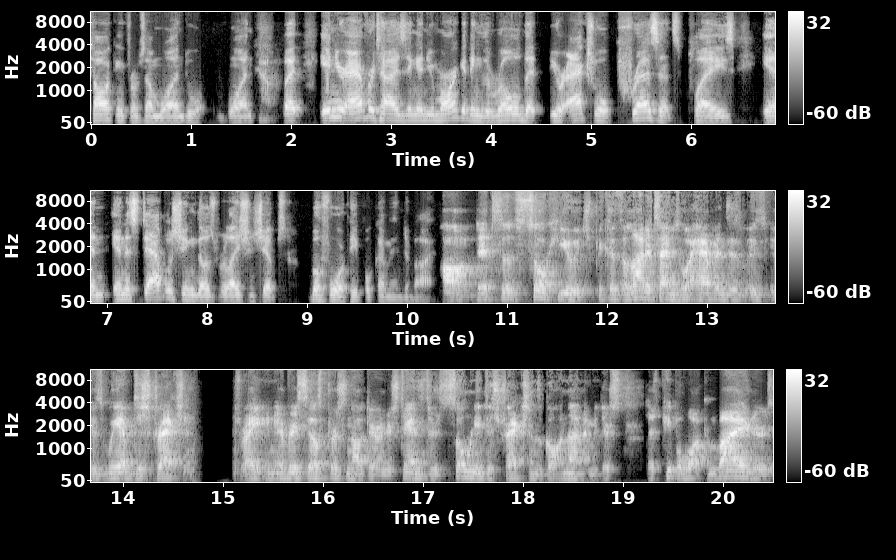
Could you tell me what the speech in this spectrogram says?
talking from someone to one, but in your advertising and your marketing, the role that your actual presence plays in in establishing those relationships before people come in to buy? Oh, that's uh, so huge because a lot of times what happens is, is, is we have distractions right? And every salesperson out there understands there's so many distractions going on. I mean, there's there's people walking by, there's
